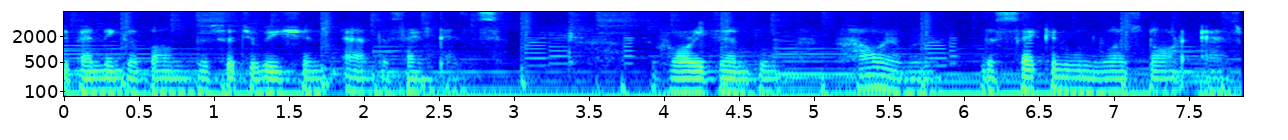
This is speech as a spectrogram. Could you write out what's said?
depending upon the situation and the sentence for example however the second one was not as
